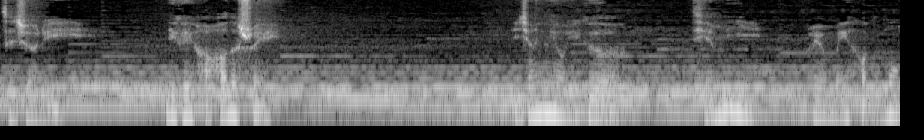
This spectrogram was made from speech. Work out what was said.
在这里，你可以好好的睡，你将拥有一个甜蜜而又美好的梦，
